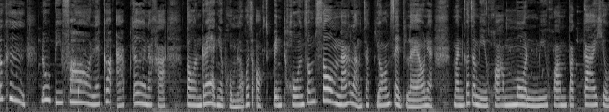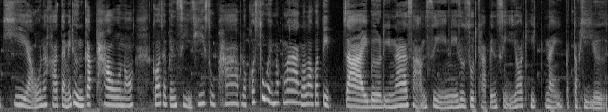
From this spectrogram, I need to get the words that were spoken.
ก็คือรูป before และก็ after นะคะ ตอนแรกเนี่ยผมเราก็จะออกจะเป็นโทนส้มๆนะ หลังจากย้อมเสร็จแล้วเนี่ย มันก็จะมีความมน มีความปักกายเขียวๆนะคะ แต่ไม่ถึงกับเทาเนาะ ก็จะเป็นสีที่สุภาพแล้วก็สวยมากๆ แล้วเราก็ติด จเบอร์รีน่าสามสีนี้สุดๆ ค่ะ เป็นสียอดฮิตในปัตตภีเลย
